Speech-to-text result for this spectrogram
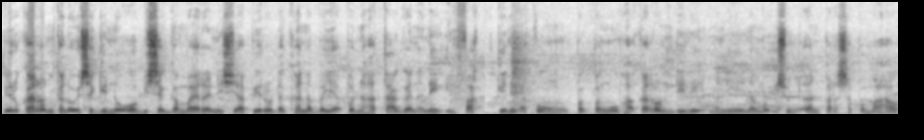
pero karon kaluoy sa Ginoo bisag gamay ra ni siya pero daghan na baya po nahatagan ani. In fact kining akong pagpanguha karon dili man ni namo isudan para sa pamahaw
